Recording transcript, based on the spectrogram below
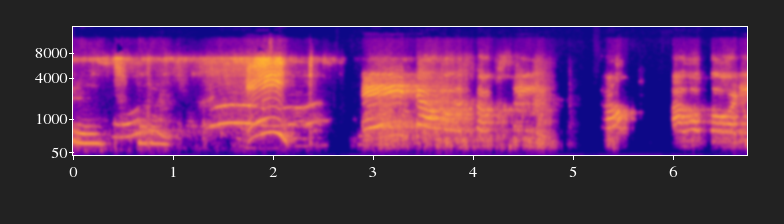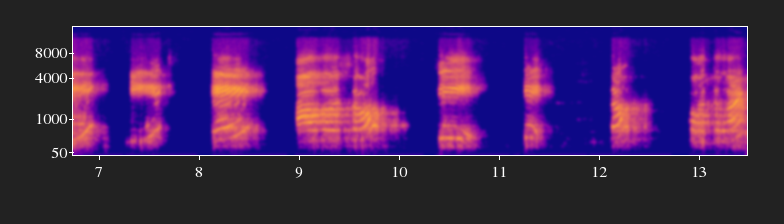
Eight. Eight. Eight hours of sleep. So our body needs eight hours of sleep. Okay. So fourth one,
